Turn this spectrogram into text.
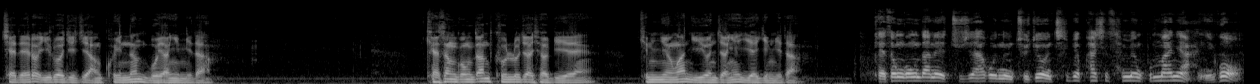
제대로 이루어지지 않고 있는 모양입니다. 개성공단 근로자협의회 김영환 위원장의 얘기입니다. 개성공단에 주재하고 있는 주재원 783명뿐만이 아니고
